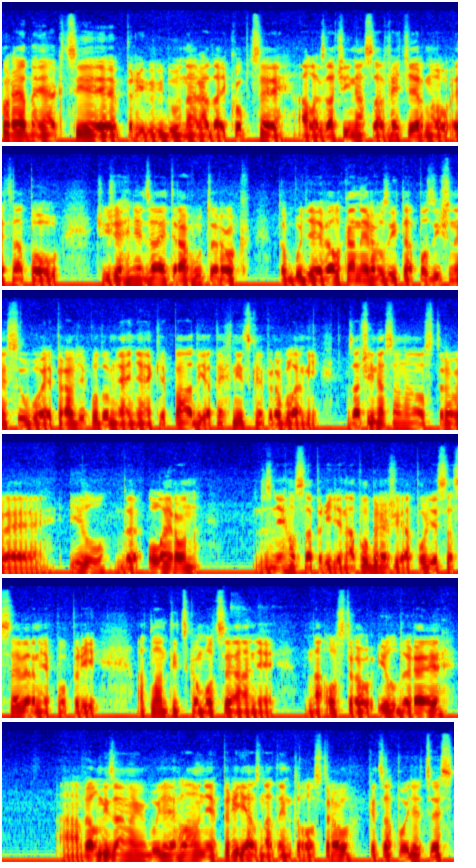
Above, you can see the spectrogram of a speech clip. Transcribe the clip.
poriadnej akcie, prídu na rad aj kopce, ale začína sa veternou etapou, čiže hneď zajtra v útorok to bude veľká nervozita, pozičné súboje, pravdepodobne aj nejaké pády a technické problémy. Začína sa na ostrove Ile de Oleron, z neho sa príde na pobrežie a pôjde sa severne popri Atlantickom oceáne na ostrov Ile a veľmi zaujímavý bude hlavne príjazd na tento ostrov, keď sa pôjde cez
